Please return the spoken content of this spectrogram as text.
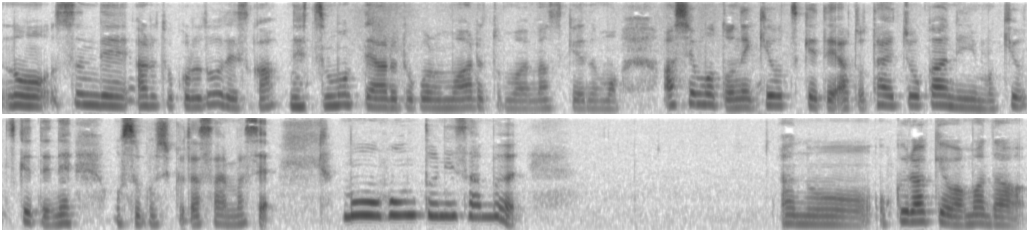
の住んであるところどうですか？ね積もってあるところもあると思いますけれども足元ね気をつけてあと体調管理にも気をつけてねお過ごしくださいませ。もう本当に寒い。あの小倉家はまだ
